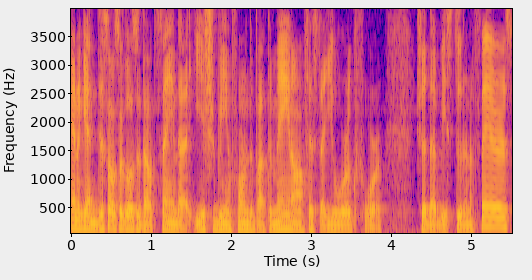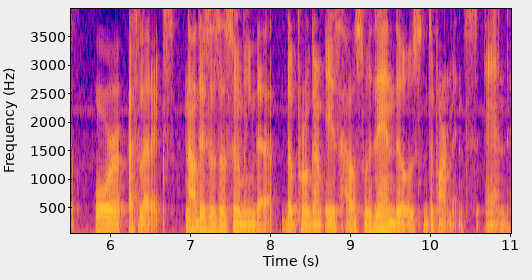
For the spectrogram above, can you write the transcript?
And again, this also goes without saying that you should be informed about the main office that you work for, should that be student affairs or athletics. Now, this is assuming that the program is housed within those departments. And,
